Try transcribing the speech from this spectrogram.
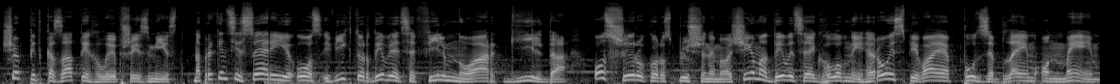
щоб підказати глибший зміст. Наприкінці серії Оз і Віктор дивляться фільм Нуар Гільда. Оз широко розплющеними очима дивиться, як головний герой співає Put the blame on Mame,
